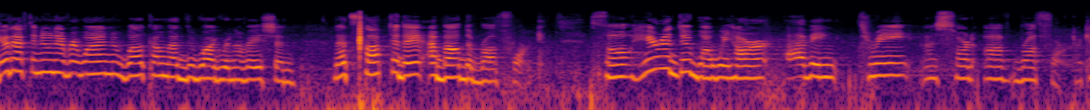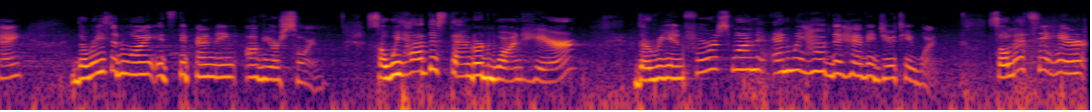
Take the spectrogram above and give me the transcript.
Good afternoon, everyone. Welcome at Dubois Agrinovation. Let's talk today about the broad fork. So here at Dubois, we are having three uh, sort of broad fork, okay? The reason why it's depending of your soil. So we have the standard one here, the reinforced one, and we have the heavy duty one. So let's see here,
